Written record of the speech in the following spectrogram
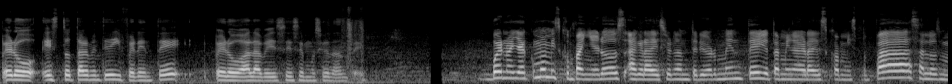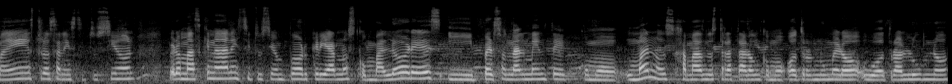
pero es totalmente diferente, pero a la vez es emocionante. Bueno, ya como mis compañeros agradecieron anteriormente, yo también agradezco a mis papás, a los maestros, a la institución, pero más que nada a la institución por criarnos con valores y personalmente como humanos. Jamás nos trataron como otro número u otro alumno.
